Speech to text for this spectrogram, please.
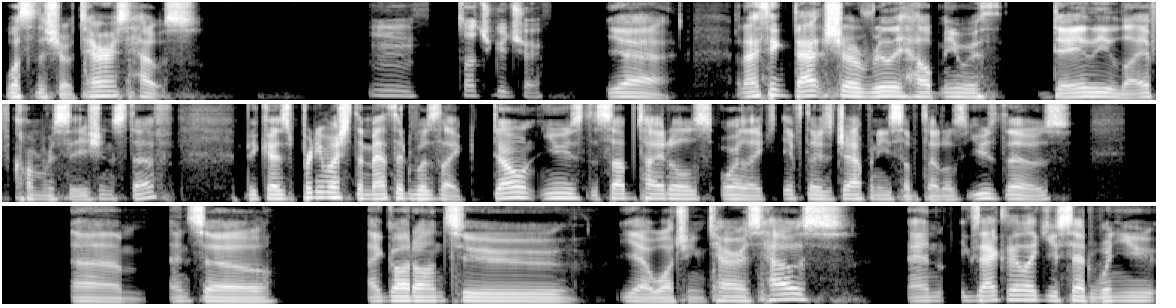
What's the show? Terrace House. Mm, such a good show. Yeah. And I think that show really helped me with daily life conversation stuff because pretty much the method was like don't use the subtitles or like if there's Japanese subtitles, use those. Um and so I got on to yeah, watching Terrace House and exactly like you said when you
